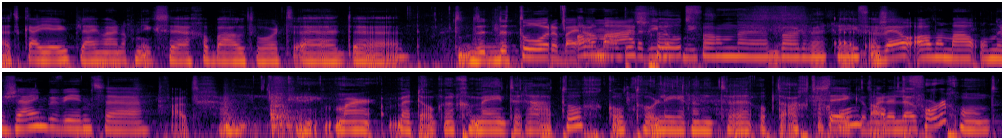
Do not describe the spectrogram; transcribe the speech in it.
het KJ-plein waar nog niks uh, gebouwd wordt. de, de, de toren bij allemaal Amare. de schuld die nog niet, van uh, Boudewijn Revers? wel allemaal onder zijn bewind fout gegaan. Okay, maar met ook een gemeenteraad, toch? Controlerend op de achtergrond, Zeker, maar op de voorgrond.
